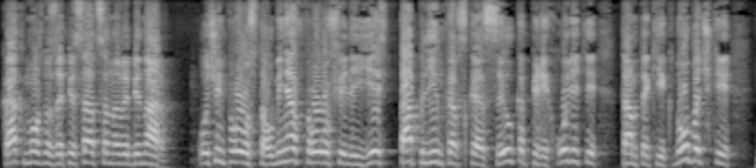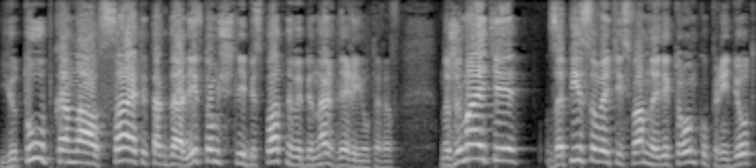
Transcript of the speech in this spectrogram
как можно записаться на вебинар? Очень просто. У меня в профиле есть таплинковская ссылка. Переходите, там такие кнопочки, YouTube канал, сайт и так далее. И в том числе бесплатный вебинар для риэлторов. Нажимаете, записывайтесь, вам на электронку придет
